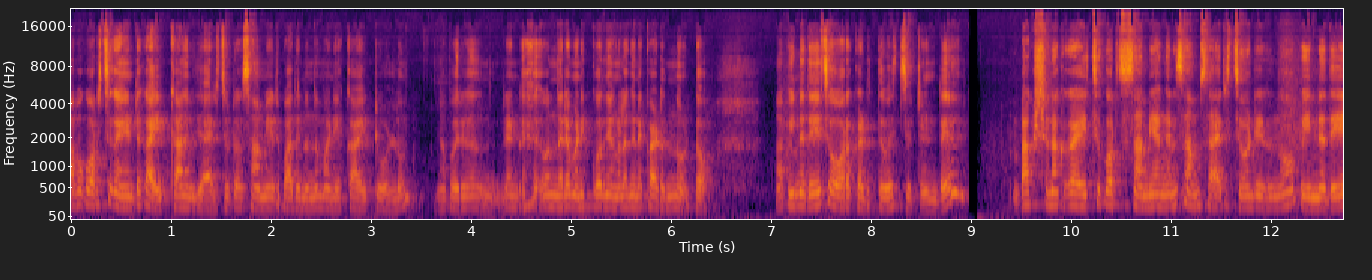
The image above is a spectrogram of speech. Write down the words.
അപ്പോൾ കുറച്ച് കഴിഞ്ഞിട്ട് കഴിക്കാമെന്ന് വിചാരിച്ചിട്ടോ സമയം ഒരു പതിനൊന്ന് മണിയൊക്കെ ആയിട്ടുള്ളൂ. അപ്പോൾ ഒരു രണ്ട് ഒന്നര മണിക്കൂർ ഞങ്ങളിങ്ങനെ കടന്നു കേട്ടോ. പിന്നെ അതേ ചോറൊക്കെ എടുത്ത് വെച്ചിട്ടുണ്ട്. ഭക്ഷണമൊക്കെ കഴിച്ച് കുറച്ച് സമയം അങ്ങനെ സംസാരിച്ചുകൊണ്ടിരുന്നു. പിന്നെ അതേ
